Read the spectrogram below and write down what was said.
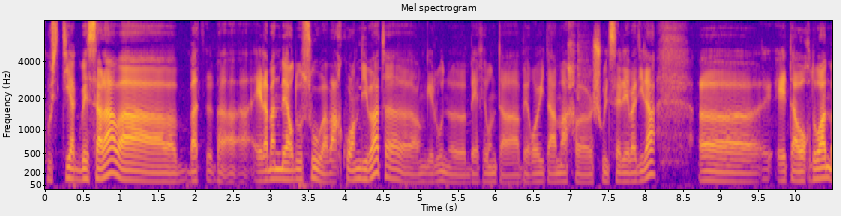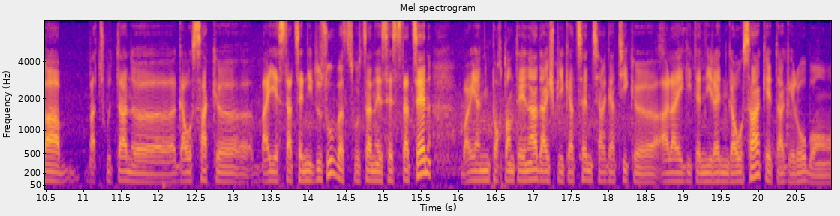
guztiak bezala, ba, bat, ba, eraman behar duzu ba, barku handi bat, uh, angelun uh, berreun eta berroita hamar uh, suhiltzaile badira, Uh, eta orduan ba, batzuetan uh, gauzak uh, bai estatzen dituzu, batzuetan ez estatzen, baina importanteena da esplikatzen zergatik uh, ala egiten diren gauzak, eta gero, bon,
